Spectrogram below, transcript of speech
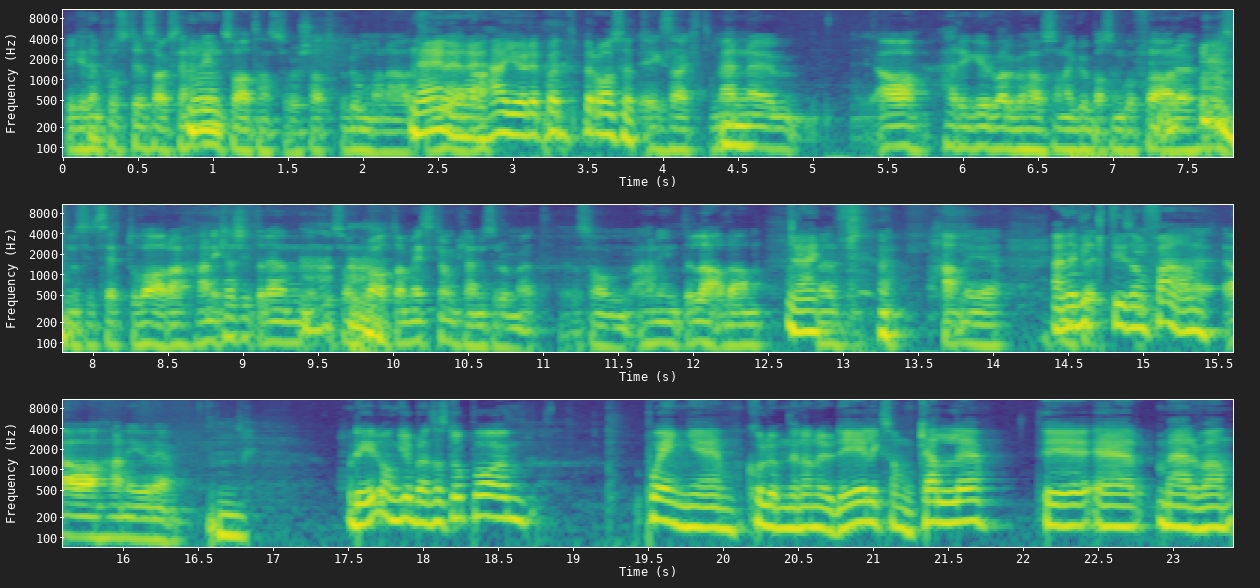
Vilket är en positiv sak. Sen är det Mm. inte så att han står och tjatar på domarna Nej, nej, nej. Han gör det på ett bra sätt. Exakt, men eh, ja, herregud vad det behövs sådana gubbar som går före och visar med sitt sätt att vara. Han är kanske inte den som pratar mest i omklädningsrummet. Som, han är inte Ladan, Nej. men han är... Han är inte- viktig som fan. Ja, han är ju det. Och det är de gubbarna som står på eh, poängkolumnerna nu. Det är liksom Kalle, det är Mervan,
